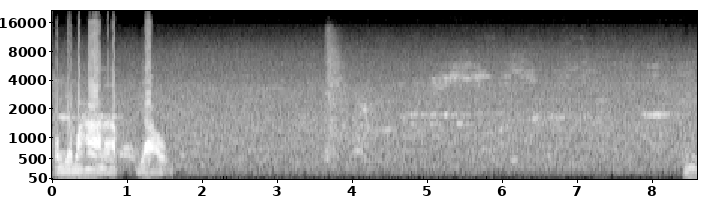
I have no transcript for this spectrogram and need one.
ของยามาฮ่านะครับ ยาว อืม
